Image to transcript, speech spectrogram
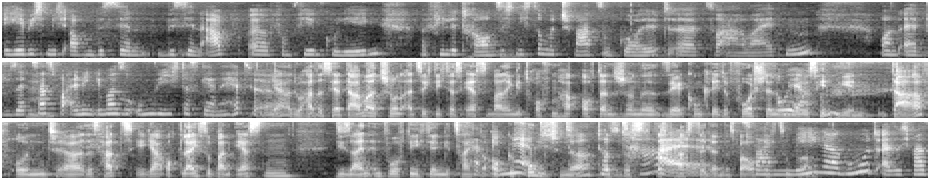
mhm. hebe ich mich auch ein bisschen, bisschen ab äh, von vielen Kollegen, weil viele trauen sich nicht so mit Schwarz und Gold äh, zu arbeiten. Und äh, du setzt das mhm. vor allen Dingen immer so um, wie ich das gerne hätte. Ja, du hattest ja damals schon, als ich dich das erste Mal dann getroffen habe, auch dann schon eine sehr konkrete Vorstellung, oh, ja. wo es hingehen darf. Und äh, das hat ja auch gleich so beim ersten Designentwurf, den ich dir gezeigt habe, auch gefunkt. Ne? Total. Also das, das passte dann, das war das auch war echt super. mega gut. Also ich war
